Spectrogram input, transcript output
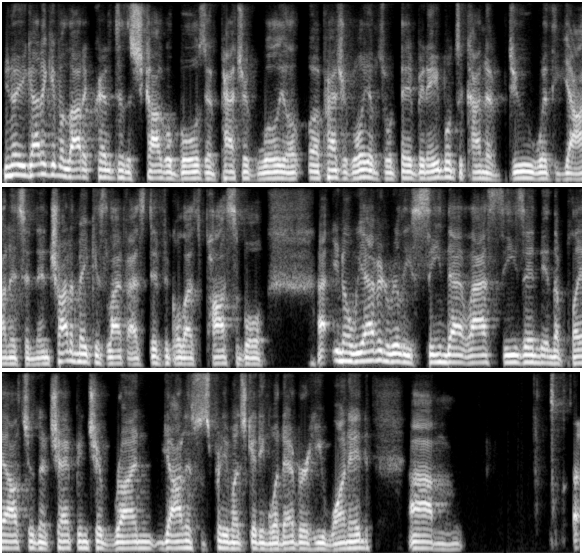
you know, you got to give a lot of credit to the Chicago Bulls and Patrick uh, Patrick Williams, what they've been able to kind of do with Giannis and, and try to make his life as difficult as possible. Uh, you know, we haven't really seen that last season in the playoffs or the championship run. Giannis was pretty much getting whatever he wanted. Um, uh,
